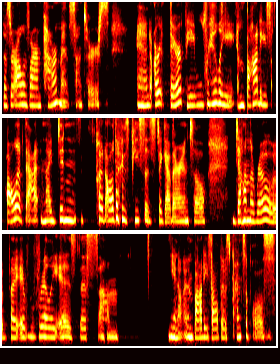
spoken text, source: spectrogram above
those are all of our empowerment centers. And art therapy really embodies all of that. And i didn't put all those pieces together until down the road but it really is this um, you know embodies all those principles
